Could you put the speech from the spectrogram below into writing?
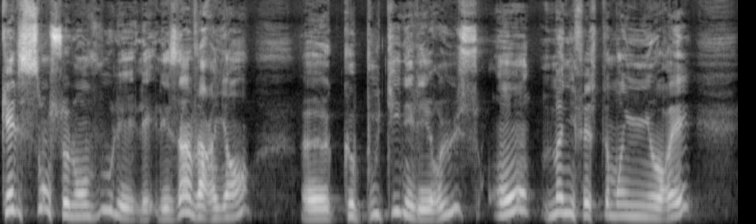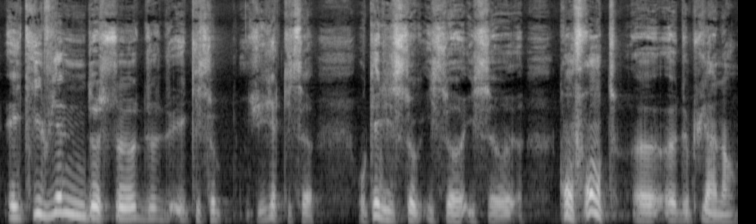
Quels sont, selon vous, les, les invariants que Poutine et les Russes ont manifestement ignorés et qui viennent de ce, et qui se, je veux dire, qui se, auquel ils se, ils se, ils se confrontent euh, euh, depuis un an.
